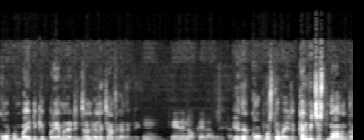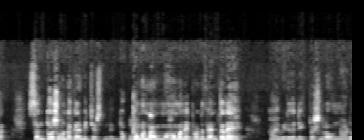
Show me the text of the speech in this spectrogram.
కోపం బయటికి ప్రేమ నటించడం వీళ్ళకి చేత కదండి. ఏదో కోపం వస్తే బయట కనిపించేస్తుంది మొహం అంతా సంతోషం ఉన్న కనిపించేస్తుంది. దుఃఖం ఉన్న మొహం అనేటువంటిది వెంటనే "ఆ, వీడేదో డిప్రెషన్లో ఉన్నాడు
